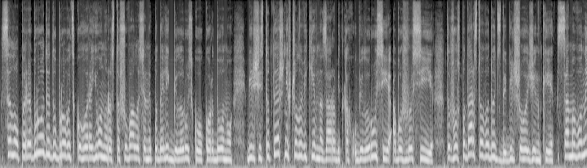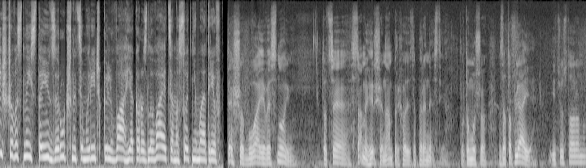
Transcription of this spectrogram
Село Переброди Дубровицького району розташувалося неподалік білоруського кордону. Більшість тутешніх чоловіків на заробітках у Білорусі або ж Росії, тож господарство ведуть здебільшого жінки. Саме вони щовесни й стають заручницями річки Льва, яка розливається на сотні метрів. Те, що буває весною, то це саме гірше нам приходиться перенести. Тому що затопляє і цю сторону.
